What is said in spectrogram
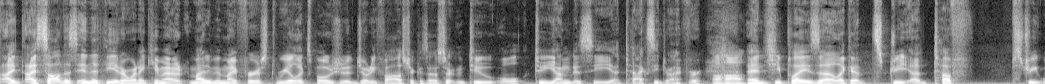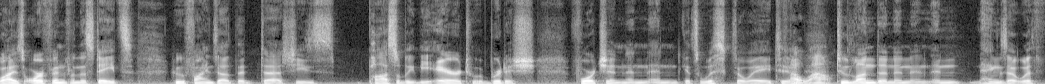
I, I saw this in the theater when it came out. It might have been my first real exposure to Jodie Foster because I was certainly too old, too young to see a Taxi Driver. Uh-huh. And she plays uh, like a street, a tough, streetwise orphan from the states who finds out that uh, she's possibly the heir to a British fortune and, and gets whisked away to Oh, wow. to London and, and, and hangs out with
